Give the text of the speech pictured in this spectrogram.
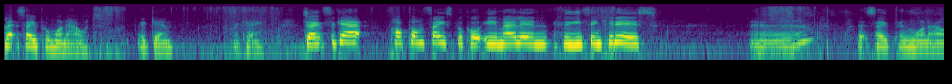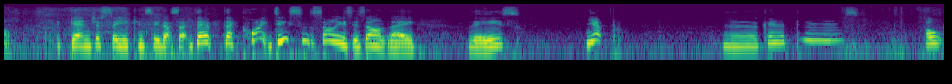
Let's open one out again. Okay. Don't forget, pop on Facebook or email in who you think it is. And let's open one out. Again, just so you can see that. They're, they're quite decent sizes, aren't they? These. Yep. Look at this. Oh,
